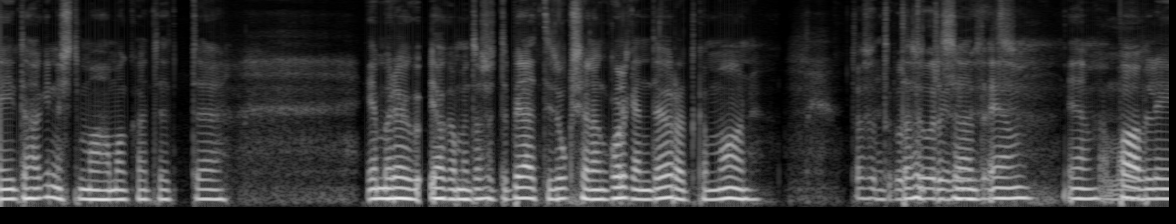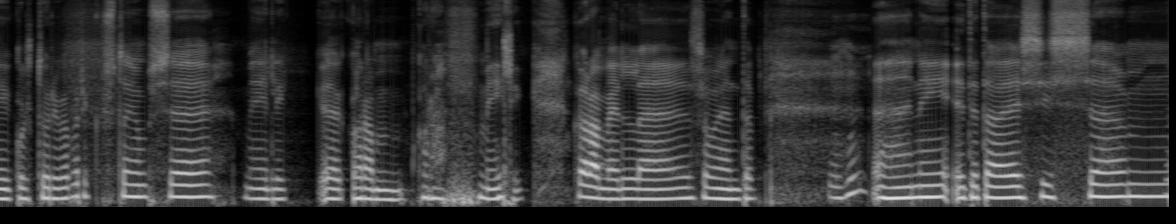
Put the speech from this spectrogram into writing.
ei taha kindlasti maha magada, et äh, ja me jagame tasuta piletid, uksel on kolmkümmend eurot, come on. tasuta jah kultuuriinimesed., jah on. Paavli kultuurivabrikus toimub see meelik, karam, karam, meelik, karamell äh, soojendab Mm -hmm. äh, nii, teda ja siis ähm,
